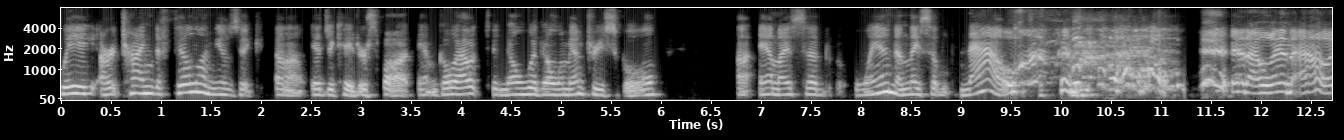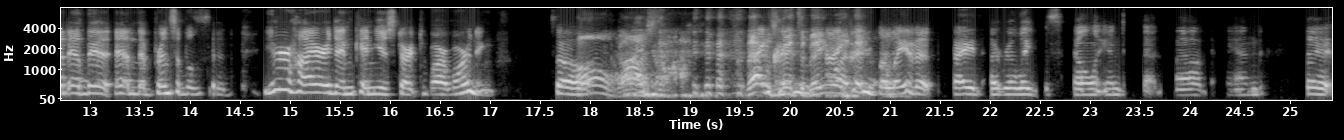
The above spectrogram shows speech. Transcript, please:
We are trying to fill a music uh, educator spot and go out to Knollwood Elementary School. Uh, and I said, When? And they said, Now. and I went out, and the, and the principal said, You're hired, and can you start tomorrow morning? So oh gosh, that was meant to be. I couldn't it? believe it. I, I really just fell into that job, and the,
